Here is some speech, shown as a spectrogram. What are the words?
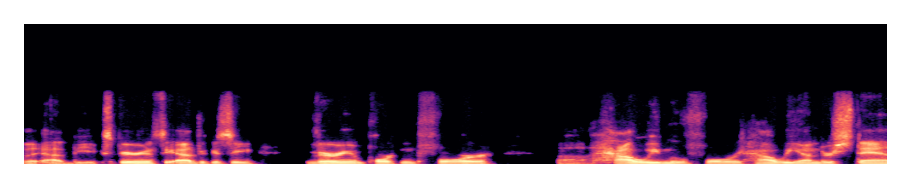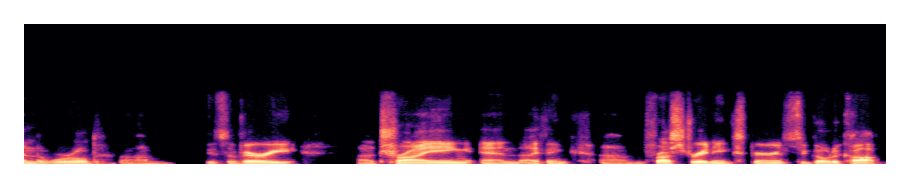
the uh, the experience, the advocacy, very important for uh, how we move forward, how we understand the world. Um, it's a very uh, trying and I think um, frustrating experience to go to COP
